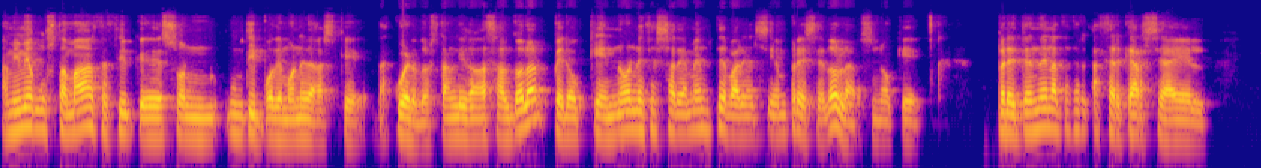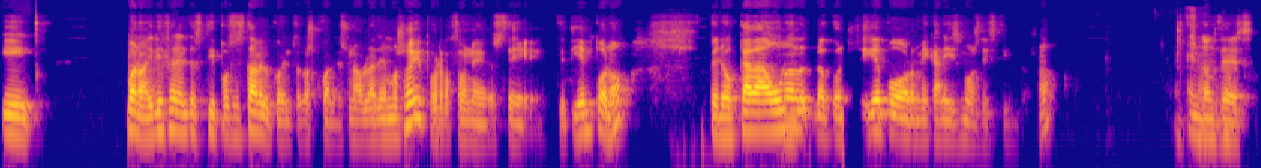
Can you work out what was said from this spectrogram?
A mí me gusta más decir que son un tipo de monedas que, de acuerdo, están ligadas al dólar, pero que no necesariamente valen siempre ese dólar, sino que pretenden acercarse a él. Y bueno, hay diferentes tipos de stablecoins, de los cuales no hablaremos hoy por razones de, tiempo, ¿no? Pero cada uno lo consigue por mecanismos distintos, ¿no? Entonces,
